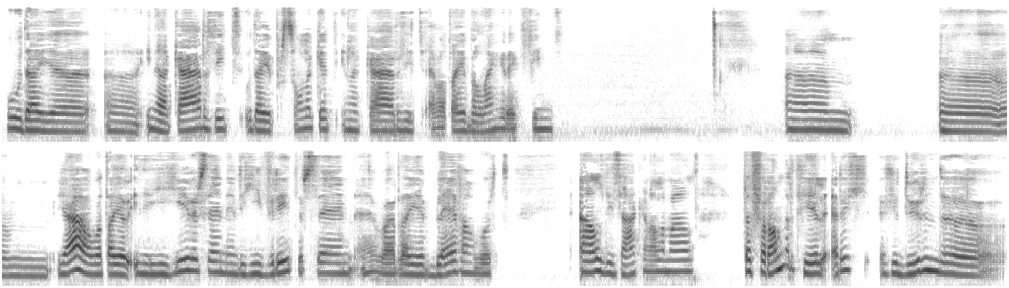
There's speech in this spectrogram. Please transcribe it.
hoe dat je uh, in elkaar zit, hoe dat je persoonlijkheid in elkaar zit wat dat je belangrijk vindt. Um, um, ja, wat dat jouw energiegevers zijn, energievreters zijn, hè, waar dat je blij van wordt. Al die zaken allemaal. Dat verandert heel erg gedurende,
